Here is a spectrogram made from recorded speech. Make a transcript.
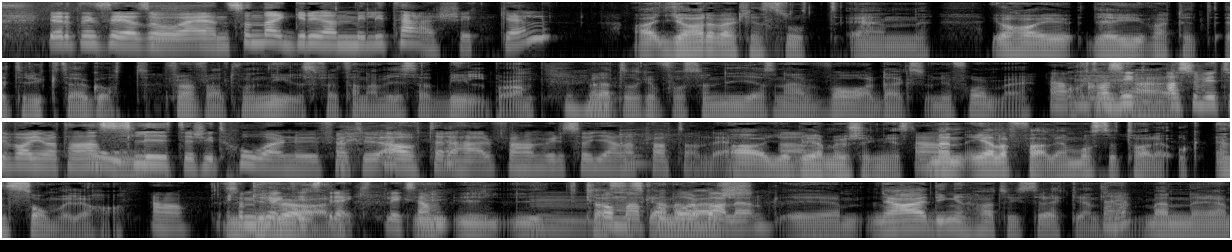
Jag hade tänkt säga så, en sån där grön militärcykel. Ja, jag hade verkligen snott en, jag har ju, det har ju varit ett, ett rykte har gått, framförallt från Nils för att han har visat bild på dem, men att de ska få så nya sådana här vardagsuniformer. Ja, han sitter, är- Alltså vet du vad Jonathan, han Oh. sliter sitt hår nu för att du outar det här för han vill så gärna prata om det. Ja, jag ber om ursäkt Nils. Ja. Men i alla fall, jag måste ta det och en sån vill jag ha. Ja, En som högtidsdräkt liksom. I, i, i Mm. klassisk Komma på vårballen. Eh, nej, det är ingen högtidsdräkt egentligen. Men, eh,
